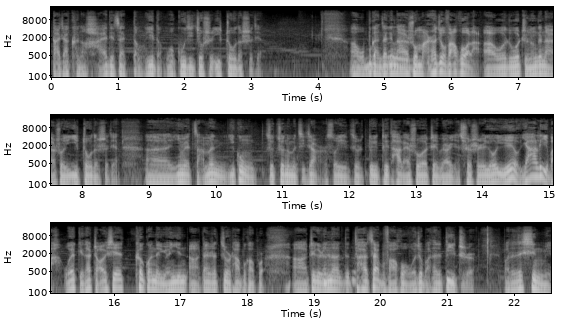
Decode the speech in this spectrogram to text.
大家可能还得再等一等。我估计就是一周的时间。啊，我不敢再跟大家说马上就发货了啊！我我只能跟大家说一周的时间，呃，因为咱们一共就就那么几件所以就是对对他来说这边也确实有也有压力吧。我也给他找一些客观的原因啊，但是就是他不靠谱啊。这个人呢，他再不发货，我就把他的地址。把他的姓名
